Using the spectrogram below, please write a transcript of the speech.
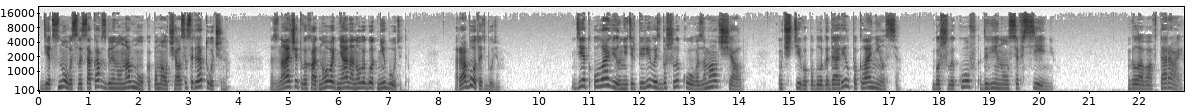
Дед снова свысока взглянул на внука, помолчал сосредоточенно. «Значит, выходного дня на Новый год не будет. Работать будем». Дед уловил нетерпеливость Башлыкова, замолчал. Учтиво поблагодарил, поклонился. Башлыков двинулся в сени. Глава вторая.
